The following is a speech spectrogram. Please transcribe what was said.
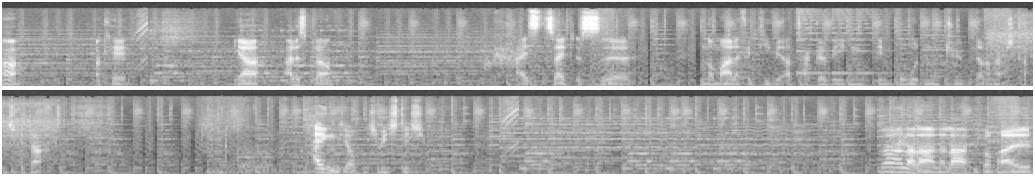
Ah. Okay. Ja, alles klar. Eiszeit ist äh, normal effektive Attacke wegen dem Bodentyp. Daran habe ich gerade nicht gedacht. Eigentlich auch nicht wichtig. La la la la la, Hyperball.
